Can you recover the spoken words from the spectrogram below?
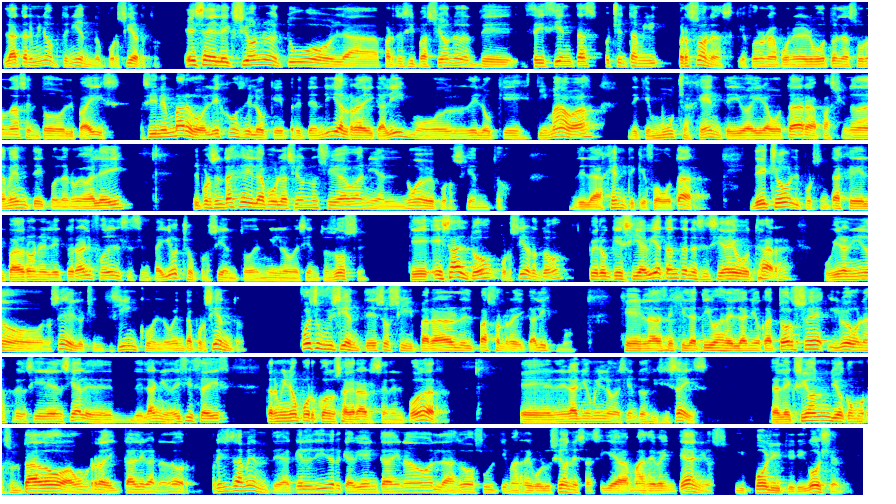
La terminó obteniendo, por cierto. Esa elección tuvo la participación de 680.000 personas que fueron a poner el voto en las urnas en todo el país. Sin embargo, lejos de lo que pretendía el radicalismo, de lo que estimaba, de que mucha gente iba a ir a votar apasionadamente con la nueva ley, el porcentaje de la población no llegaba ni al 9% de la gente que fue a votar. De hecho, el porcentaje del padrón electoral fue del 68% en 1912 que es alto, por cierto, pero que si había tanta necesidad de votar, hubieran ido, no sé, el 85, el 90%. Fue suficiente, eso sí, para darle el paso al radicalismo, que en las legislativas del año 14 y luego en las presidenciales del año 16 terminó por consagrarse en el poder, eh, en el año 1916. La elección dio como resultado a un radical ganador, precisamente aquel líder que había encadenado las dos últimas revoluciones hacía más de 20 años, Hipólito Yrigoyen.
